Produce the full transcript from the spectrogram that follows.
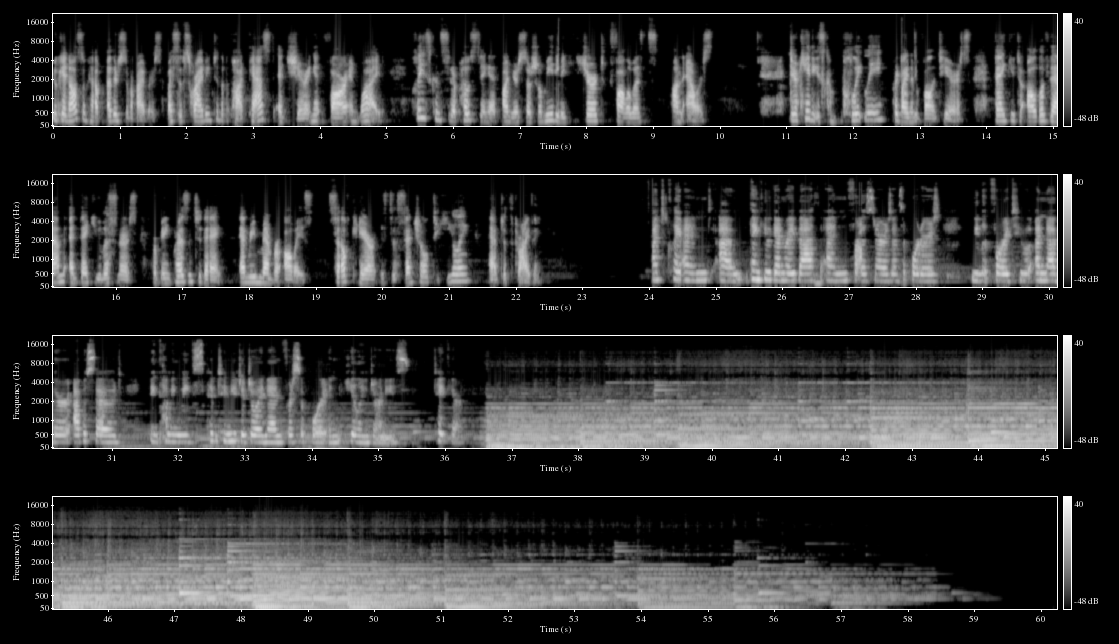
You can also help other survivors by subscribing to the podcast and sharing it far and wide. Please consider posting it on your social media. Make sure to follow us on ours. Dear Katie is completely provided volunteers. Thank you to all of them, and thank you, listeners, for being present today. And remember always, self care is essential to healing and to thriving. Much Claire, and um, thank you again, Ray Beth, and for listeners and supporters. We look forward to another episode in coming weeks. Continue to join in for support and healing journeys. Take care.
